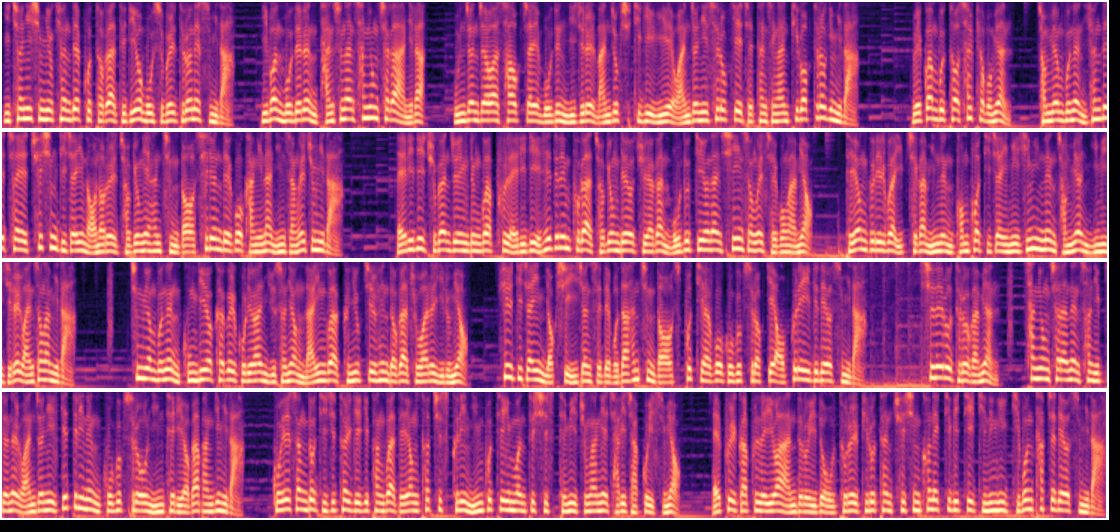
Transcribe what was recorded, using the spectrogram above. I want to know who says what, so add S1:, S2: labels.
S1: 2026 현대 포터가 드디어 모습을 드러냈습니다. 이번 모델은 단순한 상용차가 아니라 운전자와 사업자의 모든 니즈를 만족시키기 위해 완전히 새롭게 재탄생한 픽업 트럭입니다. 외관부터 살펴보면 전면부는 현대차의 최신 디자인 언어를 적용해 한층 더 세련되고 강인한 인상을 줍니다. LED 주간 주행 등과 풀 LED 헤드램프가 적용되어 주야간 모두 뛰어난 시인성을 제공하며 대형 그릴과 입체감 있는 범퍼 디자인이 힘있는 전면 이미지를 완성합니다. 측면부는 공기역학을 고려한 유선형 라인과 근육질 휀더가 조화를 이루며 휠 디자인 역시 이전 세대보다 한층 더 스포티하고 고급스럽게 업그레이드 되었습니다. 실내로 들어가면 상용차라는 선입견을 완전히 깨뜨리는 고급스러운 인테리어가 반깁니다. 고해상도 디지털 계기판과 대형 터치스크린 인포테인먼트 시스템이 중앙에 자리 잡고 있으며 애플 카플레이와 안드로이드 오토를 비롯한 최신 커넥티비티 기능이 기본 탑재되었습니다.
